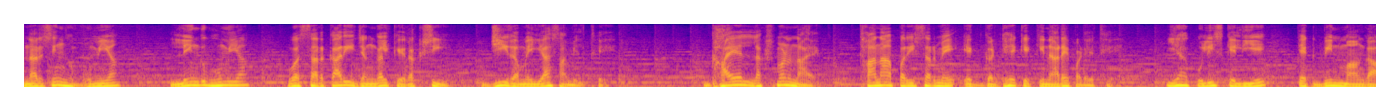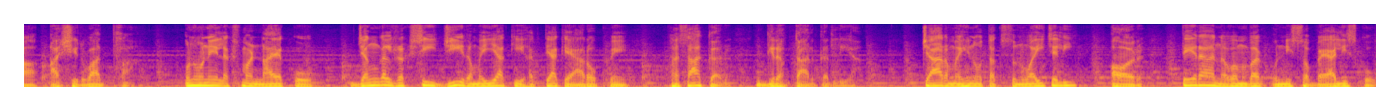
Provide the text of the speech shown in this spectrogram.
नरसिंह भूमिया, लिंग भूमिया व सरकारी जंगल के रक्षी जी रमैया शामिल थे। घायल लक्ष्मण नायक थाना परिसर में एक गड्ढे के किनारे पड़े थे। यह पुलिस के लिए एक बिन मांगा आशीर्वाद था। उन्होंने लक्ष्मण नायक को जंगल रक्षी जी रमैया की हत्या के आरोप में फंसाकर गिरफ़्तार कर लिया। चार महीनों तक सुनवाई चली और 13 नवंबर 1942 को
